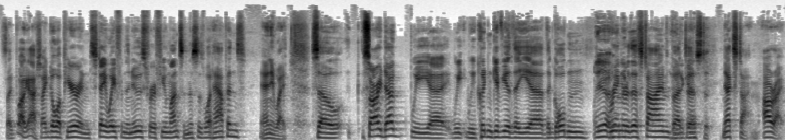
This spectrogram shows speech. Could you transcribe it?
It's like, well, gosh, I go up here and stay away from the news for a few months, and this is what happens. Anyway, so sorry, Doug, we uh, we, we couldn't give you the uh, the golden Yeah, ringer this time, but uh, next time. All right,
